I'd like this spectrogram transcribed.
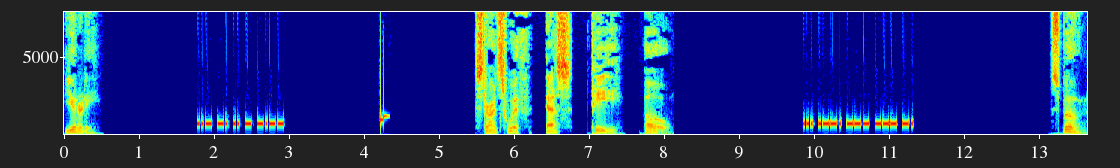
Unity. Starts with S, P, O. Spoon.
